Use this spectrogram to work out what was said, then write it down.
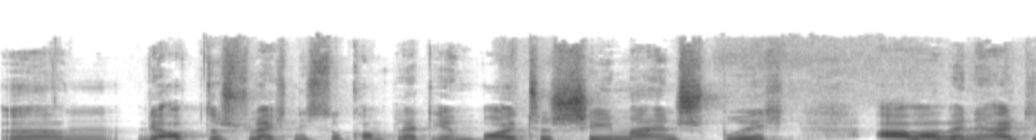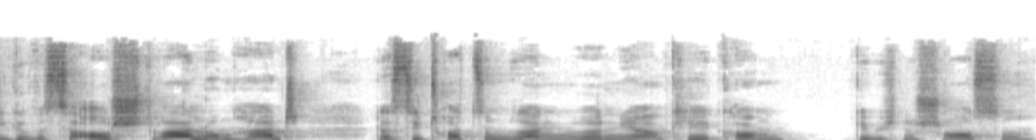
ähm, der optisch vielleicht nicht so komplett ihrem Beuteschema entspricht, aber wenn er halt die gewisse Ausstrahlung hat, dass sie trotzdem sagen würden, ja, okay, komm, gebe ich eine Chance.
